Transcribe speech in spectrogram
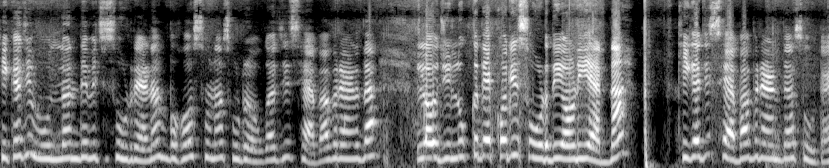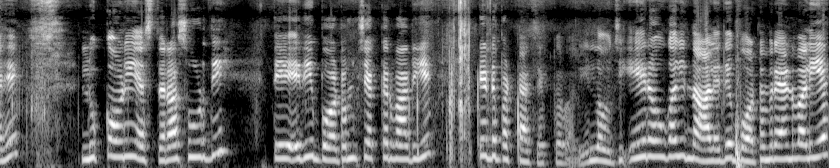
ਠੀਕ ਹੈ ਜੀ, ਵੂਲਨ ਦੇ ਵਿੱਚ ਸੂਟ ਰਹਿਣਾ, ਬਹੁਤ ਸੋਹਣਾ ਸੂਟ ਰਹੂਗਾ ਜੀ ਸਹਿਬਾ ਬ੍ਰਾਂਡ ਦਾ। ਲਓ ਜੀ ਲੁੱਕ ਦੇਖੋ ਜੀ, ਸੂਟ ਦੀ ਆਉਣੀ ਐਦਾਂ ਠੀਕ ਹੈ ਜੀ, ਸਹਿਬਾ ਬ੍ਰਾਂਡ ਦਾ ਸੂਟ ਹੈ ਇਹ। ਲੁੱਕ ਆਉਣੀ ਇਸ ਤਰ੍ਹਾਂ ਸੂਟ ਦੀ ਤੇ ਇਹਦੀ ਬਾਟਮ ਚੈੱਕ ਕਰਵਾ ਦਈਏ ਤੇ ਦੁਪੱਟਾ ਚੈੱਕ ਕਰਵਾ ਦਈਏ। ਲਓ ਜੀ, ਇਹ ਰਹੂਗਾ ਜੀ, ਨਾਲ ਇਹਦੇ ਬਾਟਮ ਰਹਿਣ ਵਾਲੀ ਹੈ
